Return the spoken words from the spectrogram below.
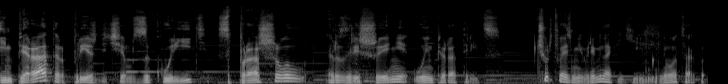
император, прежде чем закурить, спрашивал разрешение у императрицы. Черт возьми, времена какие были, вот так вот.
